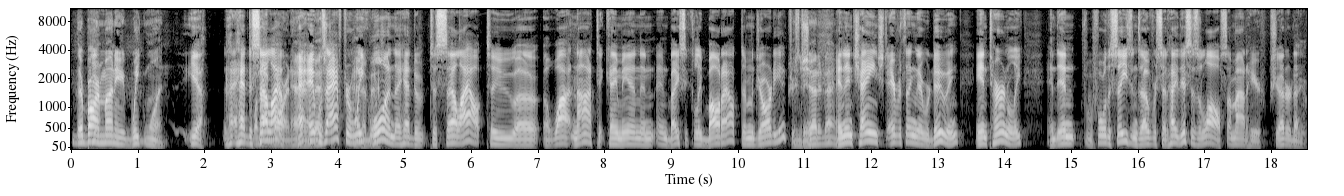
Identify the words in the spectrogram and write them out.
They're borrowing money week one. Yeah, had to Well, sell out. borrowing, had to It was after Had week invest it. one they had to, to sell out to uh, a white knight that came in and, and basically bought out the majority interest And in shut it down. and then changed everything they were doing internally. And then before the season's over, said, "Hey, this is a loss. I'm out of here. Shut her down."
